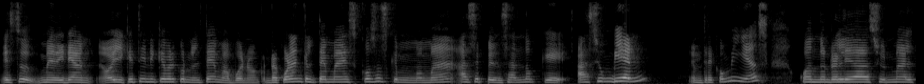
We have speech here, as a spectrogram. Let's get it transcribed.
Esto me dirían, oye, ¿qué tiene que ver con el tema? Bueno, recuerden que el tema es cosas que mi mamá hace pensando que hace un bien entre comillas, cuando en realidad hace un mal.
